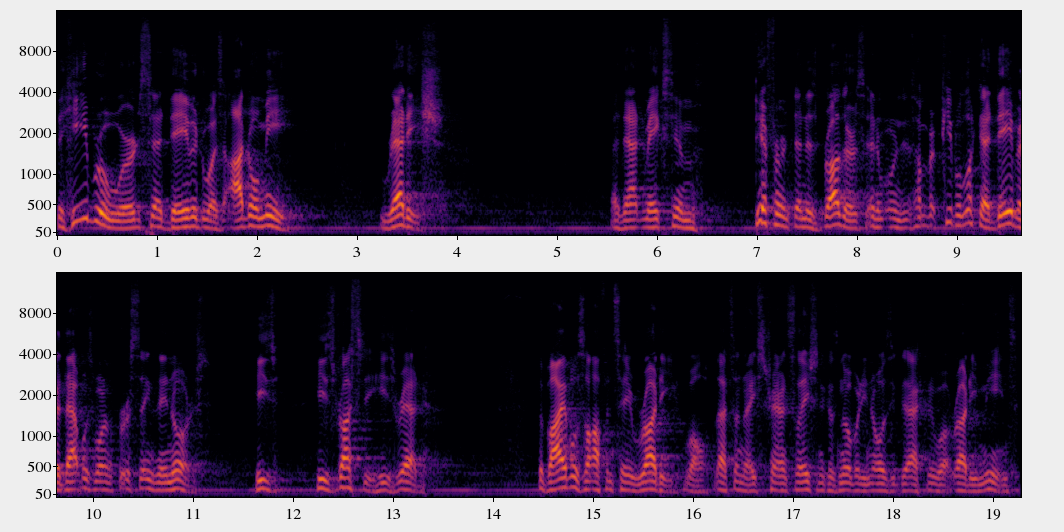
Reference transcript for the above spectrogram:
The Hebrew word said David was Adomi, reddish. And that makes him different than his brothers. And when some people looked at David, that was one of the first things they noticed. He's, He's rusty, he's red. The Bibles often say ruddy. Well, that's a nice translation because nobody knows exactly what ruddy means.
